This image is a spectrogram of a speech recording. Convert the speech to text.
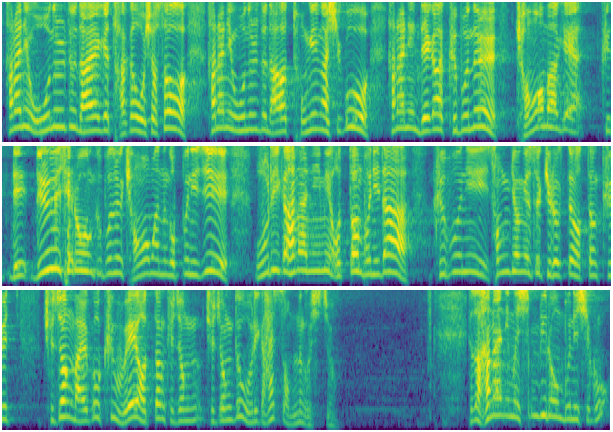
하나님 오늘도 나에게 다가오셔서 하나님 오늘도 나와 동행하시고 하나님 내가 그분을 경험하게 그, 늘 새로운 그분을 경험하는 것뿐이지 우리가 하나님이 어떤 분이다 그분이 성경에서 기록된 어떤 그 규정 말고 그 외에 어떤 규정 규정도 우리가 할 수 없는 것이죠. 그래서 하나님은 신비로운 분이시고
